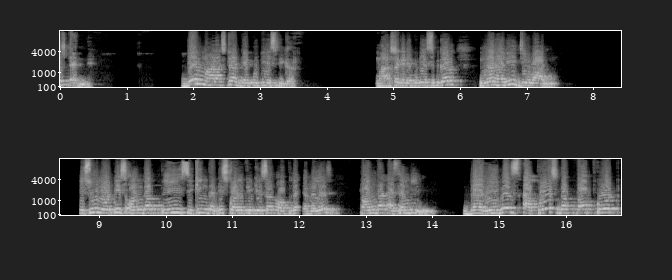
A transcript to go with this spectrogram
उस टाइम में। Then Maharashtra deputy speaker Maharashtra के deputy speaker Narhari Zirwal issue notice on the plea seeking the disqualification of the MLAs from the assembly. The rebels approached the top court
